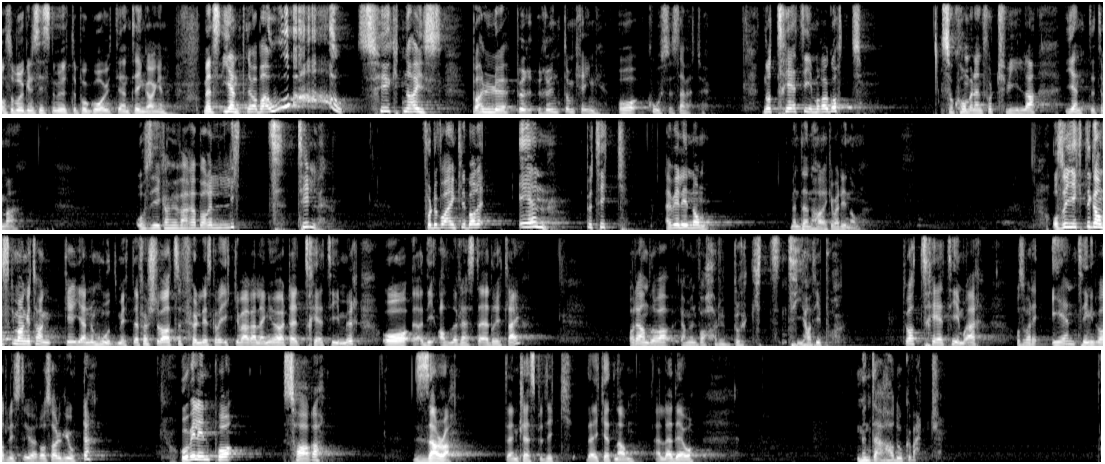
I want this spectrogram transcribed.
Og så bruker de siste minuttet på å gå ut igjen til inngangen. Mens jentene var bare wow! Sykt nice! Bare løper rundt omkring og koser seg, vet du. Når tre timer har gått, så kommer det en fortvila jente til meg og sier kan vi være bare litt til. For det var egentlig bare én butikk jeg ville innom, men den har jeg ikke vært innom. Og så gikk det ganske mange tanker gjennom hodet mitt. Det første var at selvfølgelig skal vi ikke være her lenger. Vi har vært der i tre timer, og de aller fleste er drittlei. Og det andre var ja, men hva har du brukt tida di på? Du har tre timer her, og så var det én ting du hadde lyst til å gjøre, og så har du ikke gjort det. Hun vil inn på Sara. Zara. Det er en klesbutikk. Det er ikke et navn. Eller det òg. Men der hadde hun ikke vært.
